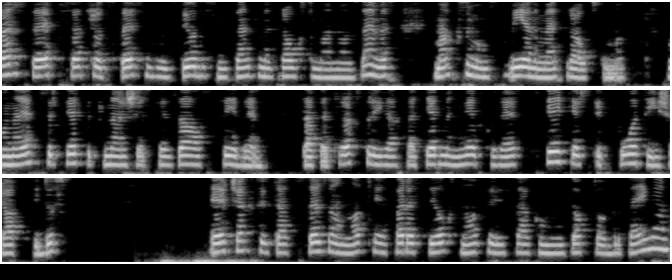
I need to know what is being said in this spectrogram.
Parasti ērces atrodas 10 līdz 20 cm augstumā no zemes, maksimums 1 metra augstumā, un ērces ir piestiprinājušies pie zāles stiebriem, tāpēc raksturīgākā ķermeņa vieta, kur ērces pieķers, ir potīšu apvidus. Ērču aktivitātes sezona Latvijā parasti ilgs no aprīļa sākuma līdz oktobra beigām,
